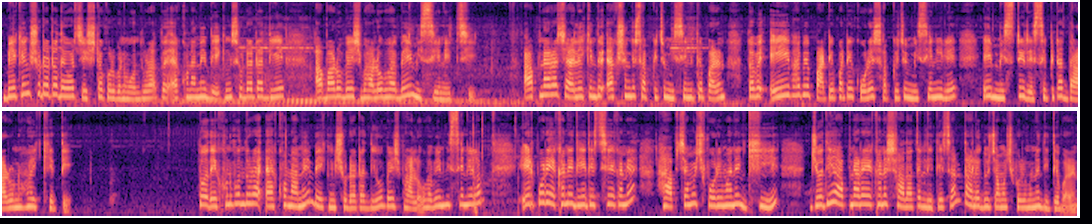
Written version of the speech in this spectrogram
বেকিং সোডাটা দেওয়ার চেষ্টা করবেন বন্ধুরা। তো এখন আমি বেকিং সোডাটা দিয়ে আবারও বেশ ভালোভাবে মিশিয়ে নিচ্ছি। আপনারা চাইলে কিন্তু একসঙ্গে সব কিছু মিশিয়ে নিতে পারেন, তবে এইভাবে পাটে পাটে করে সব কিছু মিশিয়ে নিলে এই মিষ্টি রেসিপিটা দারুণ হয় খেতে। তো দেখুন বন্ধুরা, এখন আমি বেকিং সোডাটা দিয়েও বেশ ভালোভাবে মিশিয়ে নিলাম। এরপরে এখানে দিয়ে দিচ্ছি এখানে হাফ চামচ পরিমাণে ঘি। যদি আপনারা এখানে সাদা তেল দিতে চান, তাহলে দু চামচ পরিমাণে দিতে পারেন।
